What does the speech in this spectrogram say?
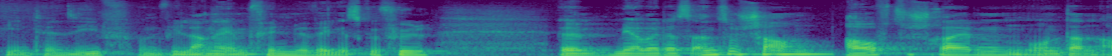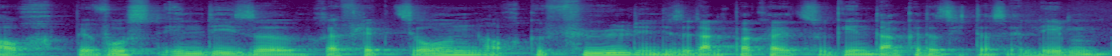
wie intensiv und wie lange empfinden wir welches Gefühl. Äh, mir aber das anzuschauen, aufzuschreiben und dann auch bewusst in diese Reflexion, auch gefühlt in diese Dankbarkeit zu gehen. Danke, dass ich das erleben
